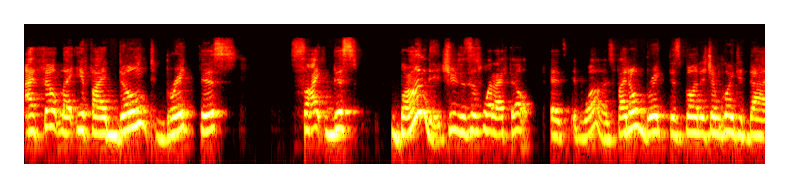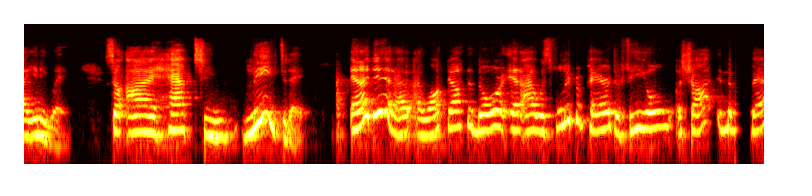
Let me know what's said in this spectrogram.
I felt like if I don't break this this bondage, this is what I felt as it was. If I don't break this bondage, I'm going to die anyway. So I have to leave today. And I did. I, I, walked out the door and I was fully prepared to feel a shot in the back.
